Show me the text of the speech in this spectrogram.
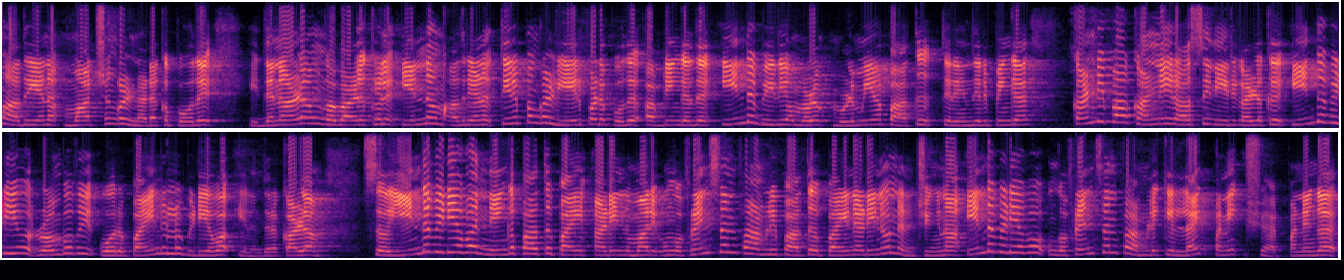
மாதிரியான மாற்றங்கள் நடக்க போகுது? இதனால் உங்க வாழ்க்கையில் என்ன மாதிரியான திருப்பங்கள் ஏற்பட போகுது அப்படிங்கறது இந்த வீடியோ மூலம் முழுமையாக பார்த்து தெரிந்திருப்பீங்க. கண்டிப்பாக கன்னி ராசி நேர்களுக்கு இந்த வீடியோ ரொம்பவே ஒரு பயனுள்ள வீடியோவாக இருந்திருக்கலாம். ஸோ இந்த வீடியோவை நீங்கள் பார்த்து பயன் அடைந்த மாதிரி உங்கள் ஃப்ரெண்ட்ஸ் அண்ட் ஃபேமிலி பார்த்து பயனடையணும்னு நினச்சிங்கன்னா இந்த வீடியோவை உங்கள் ஃப்ரெண்ட்ஸ் அண்ட் ஃபேமிலிக்கு லைக் பண்ணி ஷேர் பண்ணுங்கள்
